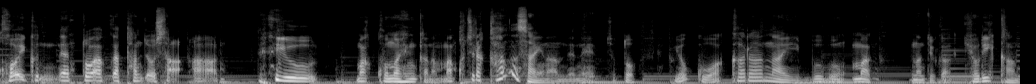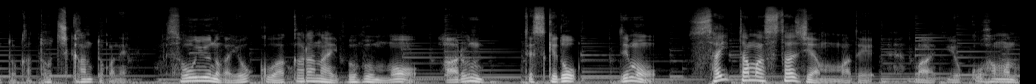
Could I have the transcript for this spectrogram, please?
広域ネットワークが誕生したあっていう、まあこの辺かな。まあこちら関西なんでね、ちょっとよくわからない部分、まあなんていうか距離感とか土地感とかね、そういうのがよくわからない部分もあるんですけど、でも埼玉スタジアムまで、まあ横浜の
